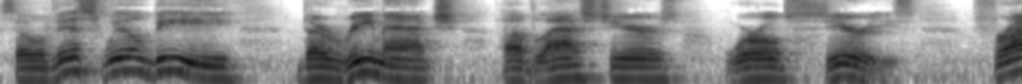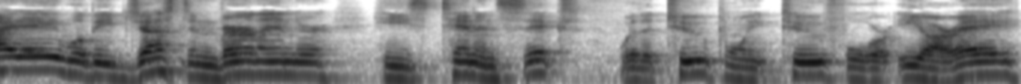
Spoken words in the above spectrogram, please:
So, this will be the rematch of last year's World Series. Friday will be Justin Verlander. He's 10 and 6 with a 2.24 ERA.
